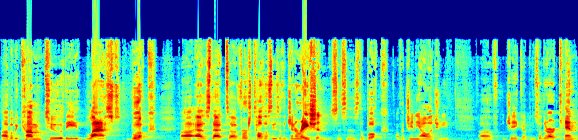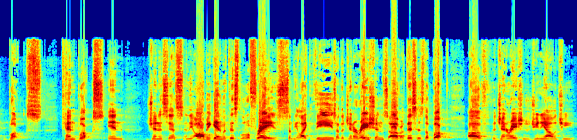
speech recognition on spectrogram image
Uh, but we come to the last book uh, as that uh, verse tells us, these are the generations. This is the book of the genealogy of Jacob. And so there are 10 books, 10 books in Genesis, and they all begin with this little phrase, something like, These are the generations of, or this is the book of the generations, the genealogy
